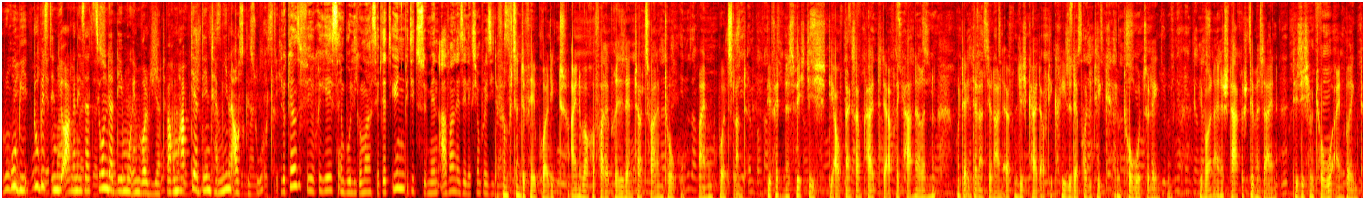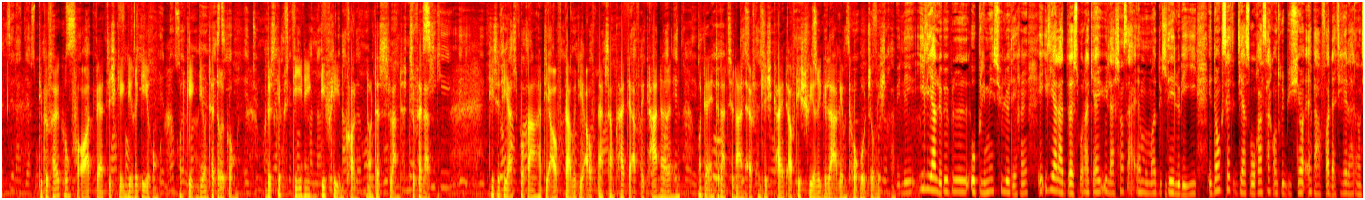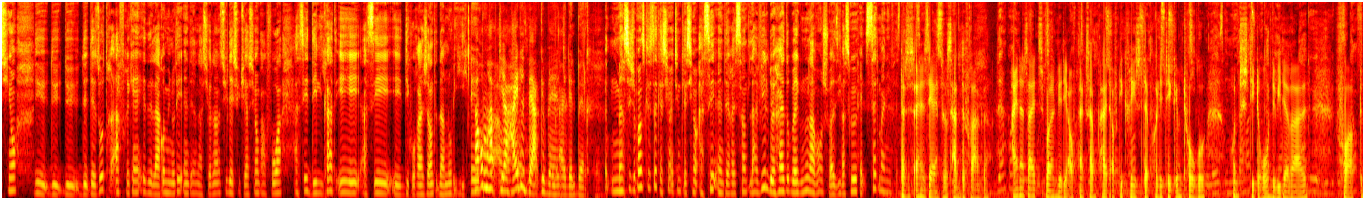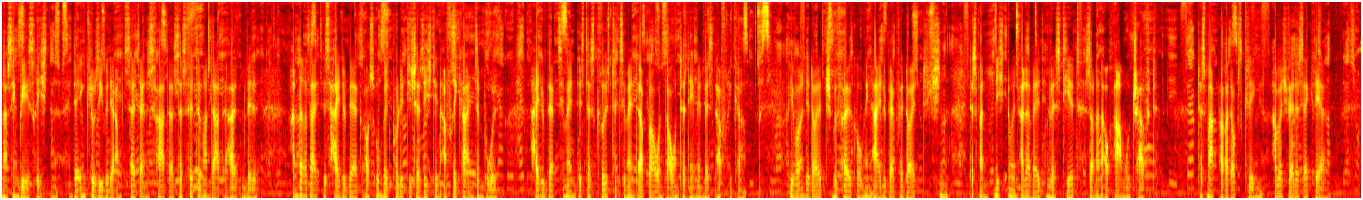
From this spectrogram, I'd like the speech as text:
Ruby, du bist in die Organisation der Demo involviert. Warum habt ihr den Termin ausgesucht? Der 15. Februar liegt eine Woche vor der Präsidentschaftswahl im Togo, meinem Geburtsland. Wir finden es wichtig, die Aufmerksamkeit der Afrikanerinnen und der internationalen Öffentlichkeit auf die Krise der Politik im Togo zu lenken. Wir wollen eine starke Stimme sein, die sich im Togo einbringt. Die Bevölkerung vor Ort wehrt sich gegen die Regierung und gegen die Unterdrückung. Und es gibt diejenigen, die fliehen konnten und das Land zu verlassen. Diese Diaspora hat die Aufgabe, die Aufmerksamkeit der Afrikanerinnen und der internationalen Öffentlichkeit auf die schwierige Lage im Togo zu richten. Il y a le peuple opprimé sur le terrain et il y a la diaspora qui a eu la chance à un moment de quitter le pays. Et donc cette diaspora, sa contribution est parfois d'attirer l'attention de, de, de, des autres Africains et de la communauté internationale sur des situations parfois assez délicates et assez décourageantes dans nos pays. Warum habt ihr Heidelberg gewählt? Heidelberg. Merci. Je pense que cette question est une question assez intéressante. La ville de Heidelberg, nous l'avons choisie parce que cette manifestation. Das ist eine sehr interessante Frage. Einerseits wollen wir die Aufmerksamkeit auf die Krise der Politik im Togo und die drohende Wiederwahl vor Gnassingbees richten, der inklusive der Amtszeit seines Vaters das vierte Mandat erhalten will. Andererseits ist Heidelberg aus umweltpolitischer Sicht in Afrika ein Symbol. Heidelberg Zement ist das größte Zementabbau- und Bauunternehmen in Westafrika. Wir wollen der deutschen Bevölkerung in Heidelberg verdeutlichen, dass man nicht nur in aller Welt investiert, sondern auch Armut schafft. Das mag paradox klingen, aber ich werde es erklären.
